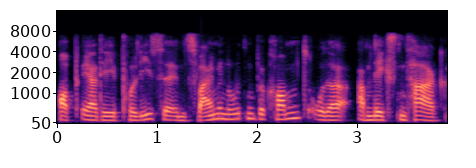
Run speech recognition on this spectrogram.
ob er die Police in zwei Minuten bekommt oder am nächsten Tag,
